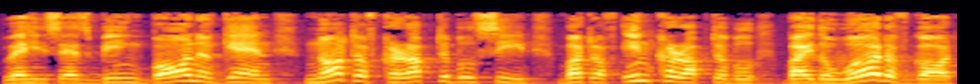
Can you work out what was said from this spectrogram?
where he says being born again not of corruptible seed but of incorruptible by the word of God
